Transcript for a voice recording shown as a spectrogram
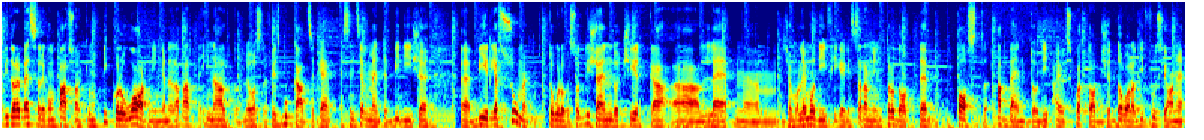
vi dovrebbe essere comparso anche un piccolo warning nella parte in alto delle vostre Facebook Ads che essenzialmente vi dice, eh, vi riassume tutto quello che sto dicendo circa uh, le, um, diciamo, le modifiche che saranno introdotte post avvento di iOS 14 dopo la diffusione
